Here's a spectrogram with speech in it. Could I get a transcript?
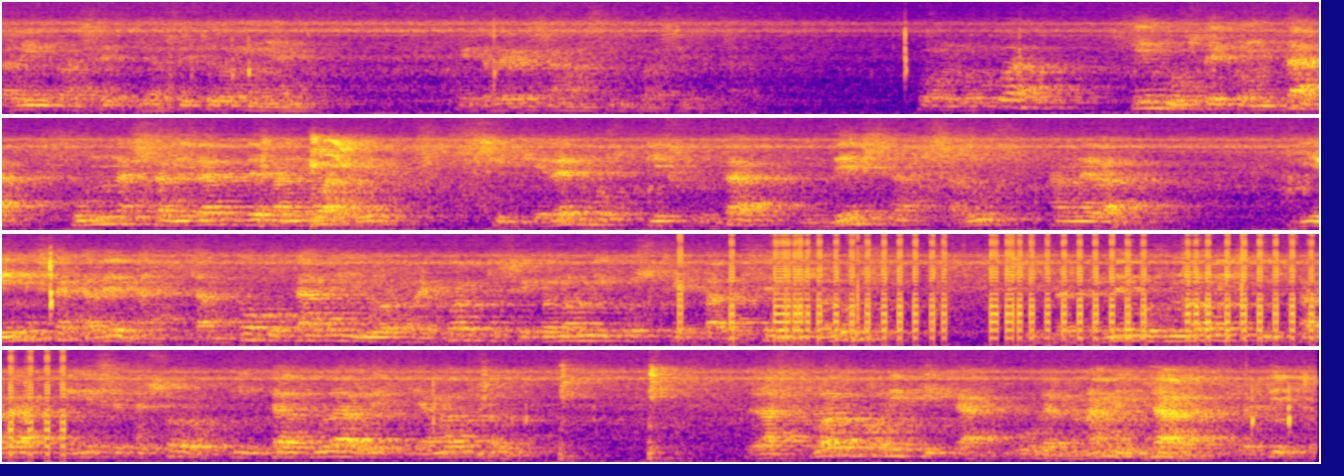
salindo a sete e a sete da mañá e que regresan a cinco a sete. Con lo cual, hemos de contar con una sanidad de vanguardia si queremos disfrutar de esa salud anhelada. Y en esa cadena tampoco caben los recortes económicos que padecemos al uso, si pretendemos no despilfarrar en ese tesoro incalculable llamado salud. La actual política gubernamental, repito,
